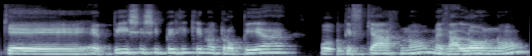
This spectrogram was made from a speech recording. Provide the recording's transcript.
και επίσης υπήρχε και η νοοτροπία ότι φτιάχνω, μεγαλώνω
